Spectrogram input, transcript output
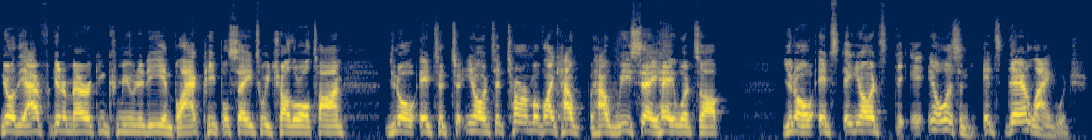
you know, the African American community and black people say to each other all the time, you know, it's a, you know, it's a term of like how, how we say, hey, what's up? You know, it's, you know, it's, you know, listen, it's their language.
